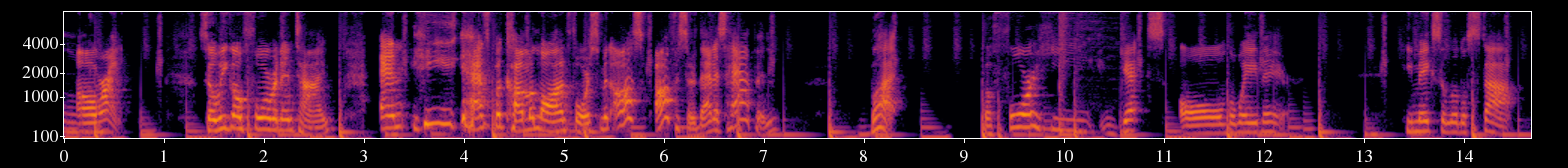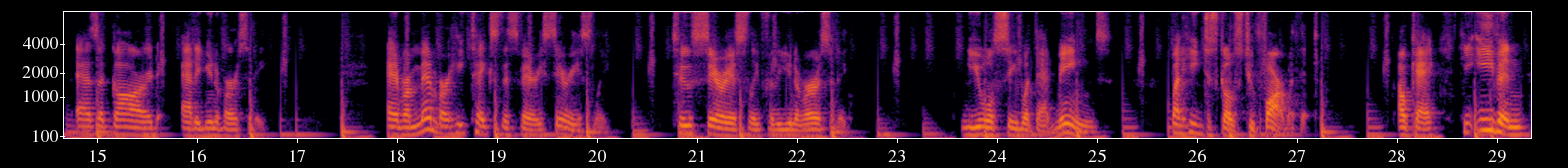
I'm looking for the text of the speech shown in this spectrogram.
Mm. All right. So we go forward in time, and he has become a law enforcement officer. That has happened. But before he gets all the way there, he makes a little stop as a guard at a university. And remember, he takes this very seriously. Too seriously for the university. You will see what that means. But he just goes too far with it. Okay? He even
